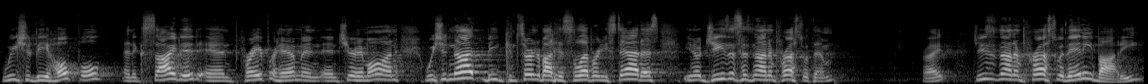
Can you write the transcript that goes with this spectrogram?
We should be hopeful and excited and pray for him and, and cheer him on. We should not be concerned about his celebrity status. You know, Jesus is not impressed with him, right? Jesus is not impressed with anybody.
